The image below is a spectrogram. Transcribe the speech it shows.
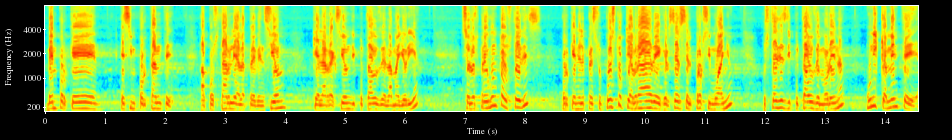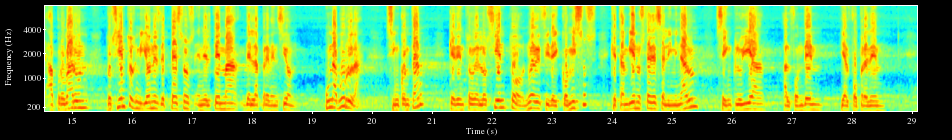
¿Ven por qué es importante apostarle a la prevención que a la reacción diputados de la mayoría? Se los pregunto a ustedes porque en el presupuesto que habrá de ejercerse el próximo año, ustedes diputados de Morena únicamente aprobaron 200 millones de pesos en el tema de la prevención. Una burla, sin contar que dentro de los 109 fideicomisos que también ustedes eliminaron, se incluía al FONDEM y al FOPREDEM.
